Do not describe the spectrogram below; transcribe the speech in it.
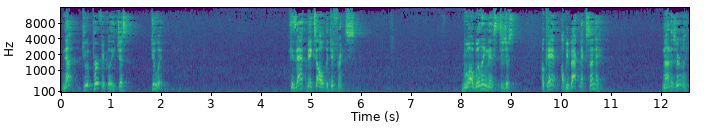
Not do it perfectly, just do it. Because that makes all the difference. Well, willingness to just Okay, I'll be back next Sunday. Not as early.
